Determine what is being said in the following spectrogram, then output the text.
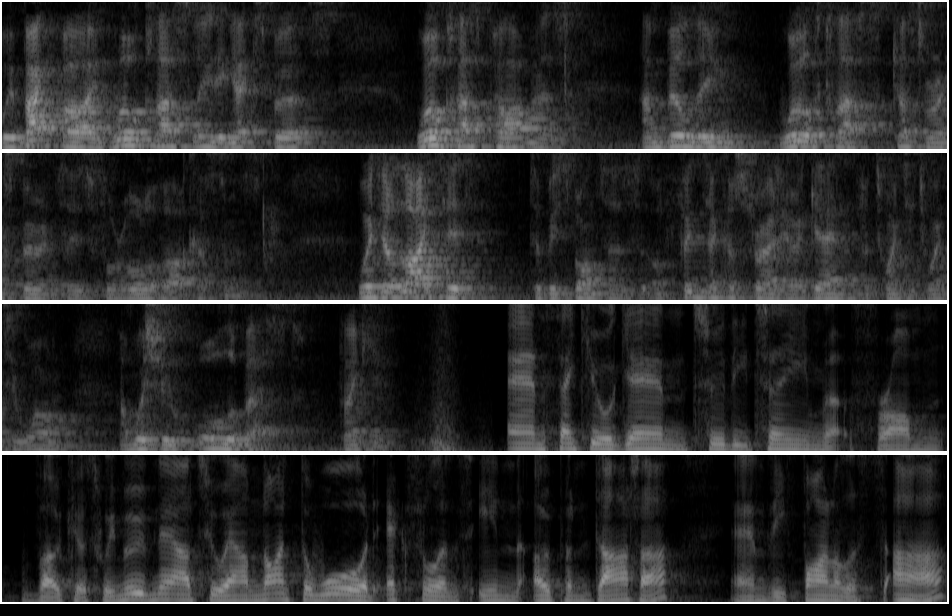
We're backed by world class leading experts, world class partners, and building world-class customer experiences for all of our customers. We're delighted to be sponsors of FinTech Australia again for 2021 and wish you all the best. Thank you. And thank you again to the team from Vocus. We move now to our ninth award, Excellence in Open Data, and the finalists are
